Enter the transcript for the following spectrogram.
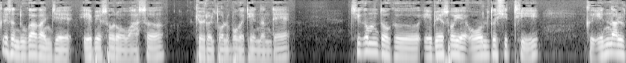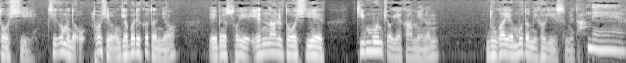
그래서 누가가 이제 에베소로 와서 교회를 돌보게 됐는데 지금도 그 에베소의 old city 그 옛날 도시 지금은 오- 도시를 옮겨버렸거든요. 에베소의 옛날 도시의 뒷문 쪽에 가면은 누가의 무덤이 거기 있습니다. 네.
